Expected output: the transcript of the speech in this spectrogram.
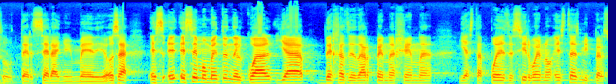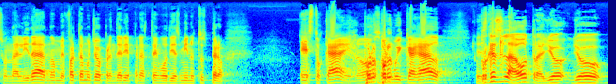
su tercer año y medio. O sea, es e- ese momento en el cual ya dejas de dar pena ajena y hasta puedes decir, bueno, esta es mi personalidad, ¿no? Me falta mucho aprender y apenas tengo 10 minutos, pero esto cae, ¿no? Por- Soy por- muy cagado. Porque esa es la otra. Yo, yo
